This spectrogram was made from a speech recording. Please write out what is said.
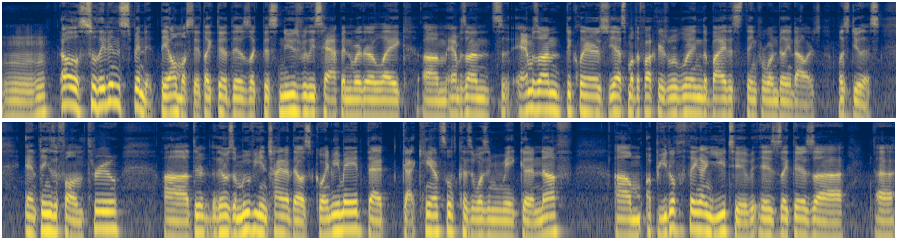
Oh, so they didn't spend it. They almost did. Like there, there's like this news release happened where they're like, um, Amazon Amazon declares, yes, motherfuckers, we're willing to buy this thing for one billion dollars. Let's do this. And things have fallen through. Uh, there, there was a movie in China that was going to be made that got canceled because it wasn't made good enough. Um, a beautiful thing on YouTube is like there's a a,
